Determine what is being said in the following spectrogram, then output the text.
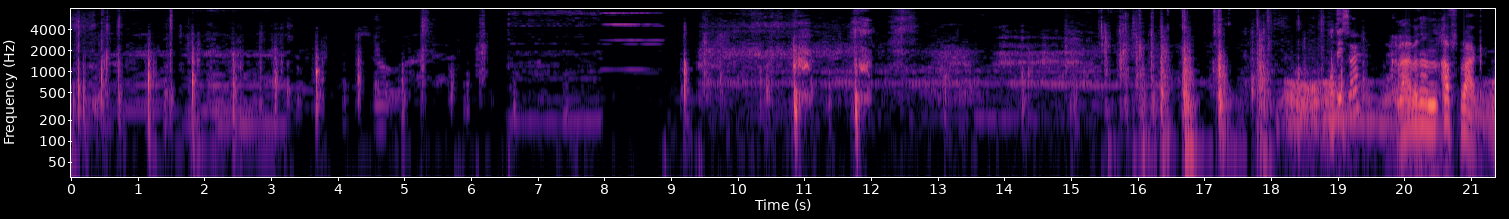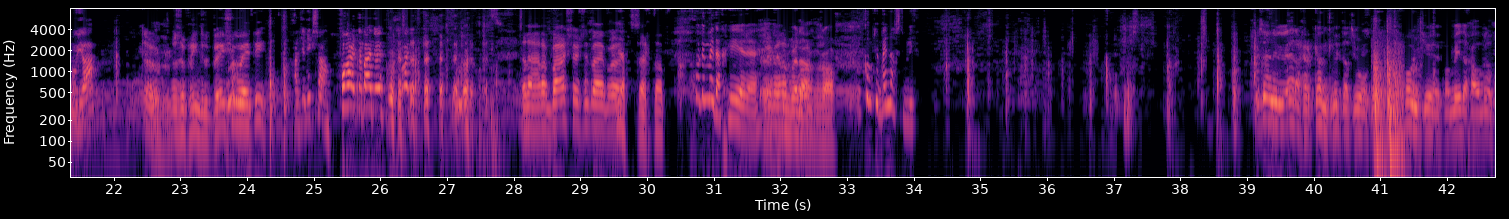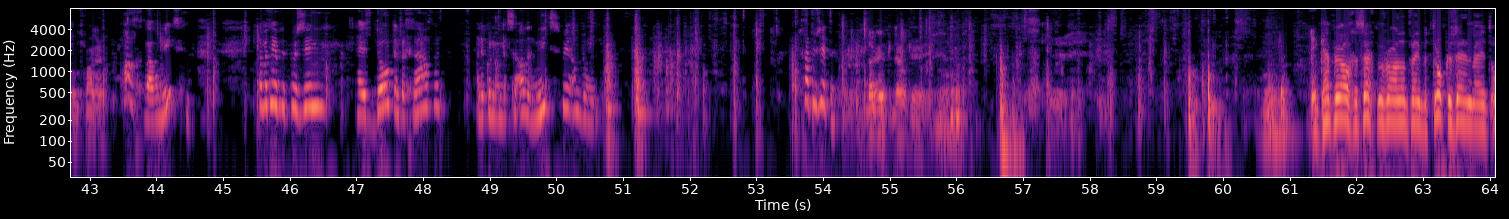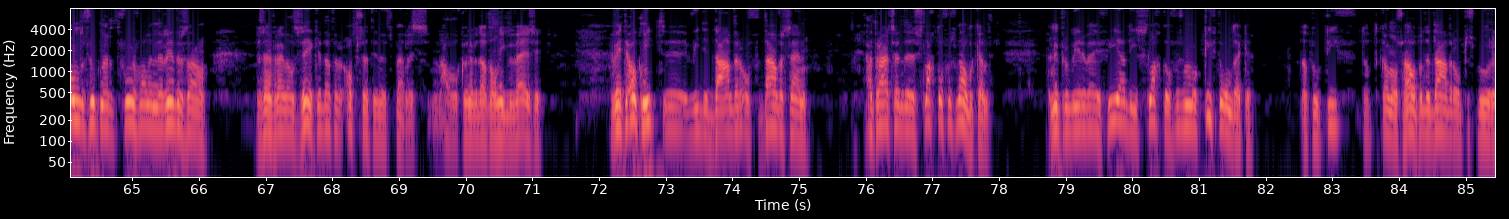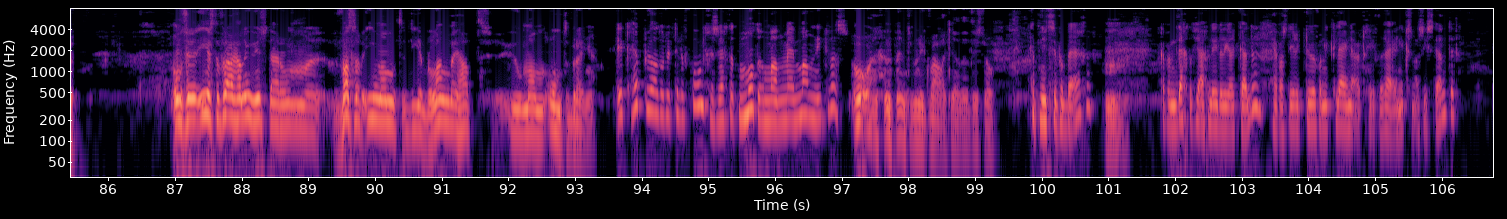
Hebben een afspraak. Oh ja? Zo, dat is een vriendelijk beestje, hoe heet die? Gaat je niks aan. Vooruit naar buiten! Vooruit. Een aardig baasje als je het bij vraagt. Ja, zeg dat. Goedemiddag, heren. Goedemiddag, mevrouw. Komt u binnen, alstublieft. Is zijn u erg erkentelijk dat u ons met een telefoontje vanmiddag al wilt ontvangen. Ach, waarom niet? Maar wat heeft het voor zin? Hij is dood en begraven. En daar kunnen we met z'n allen niets meer aan doen. Gaat u zitten. Dank u. Dank u. Ik heb u al gezegd, mevrouw, dat wij betrokken zijn bij het onderzoek naar het voorval in de ridderzaal. We zijn vrijwel zeker dat er opzet in het spel is. Al kunnen we dat nog niet bewijzen. We weten ook niet eh, wie de dader of daders zijn. Uiteraard zijn de slachtoffers wel bekend. En nu proberen wij via die slachtoffers een motief te ontdekken. Dat motief, dat kan ons helpen de dader op te sporen. Onze eerste vraag aan u is daarom, eh, was er iemand die er belang bij had uw man om te brengen? Ik heb u al door de telefoon gezegd dat Modderman mijn man niet was. Oh, neemt u me niet kwalijk, ja, dat is zo. Ik heb niets te verbergen. Hm. Ik heb hem dertig jaar geleden leren kennen. Hij was directeur van een kleine uitgeverij en ik zijn assistente.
